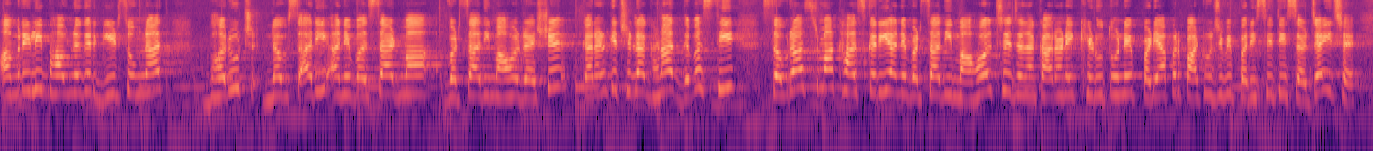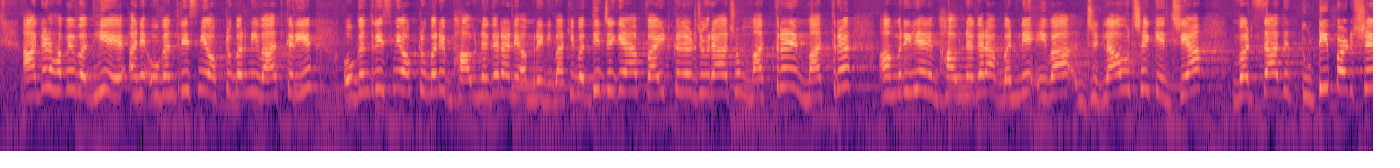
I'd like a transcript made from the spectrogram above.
અમરેલી, ભાવનગર, ગીર સોમનાથ ભરૂચ, નવસારી અને વલસાડમાં વરસાદી માહોલ રહેશે, કારણ કે છેલ્લા ઘણા દિવસથી સૌરાષ્ટ્રમાં ખાસ કરી અને વરસાદી માહોલ છે, જેના કારણે ખેડૂતોને પડ્યા પર પાટું જેવી પરિસ્થિતિ સર્જાઈ છે. આગળ હવે વધીએ અને ઓગણત્રીસમી ઓક્ટોબરની વાત કરીએ. ઓગણત્રીસમી ઓક્ટોબરે ભાવનગર અને અમરેલી. બાકી બધી જગ્યાએ આપ વ્હાઇટ કલર જોઈ રહ્યા છો. માત્ર ને માત્ર અમરેલી અને ભાવનગર આ બંને એવા જિલ્લાઓ છે કે જ્યાં વરસાદ તૂટી પડશે.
